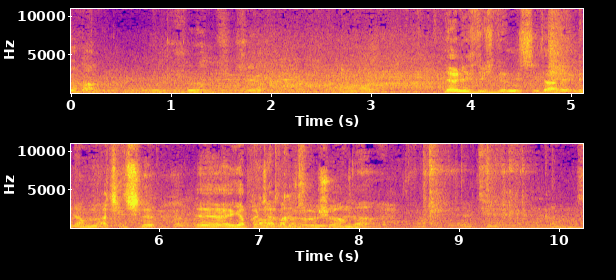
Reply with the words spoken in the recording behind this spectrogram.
Yok abi. Şunu şey değerli izleyicilerimiz idare binamının açılışını e, yapacak şu anda. Evet, kanımız.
